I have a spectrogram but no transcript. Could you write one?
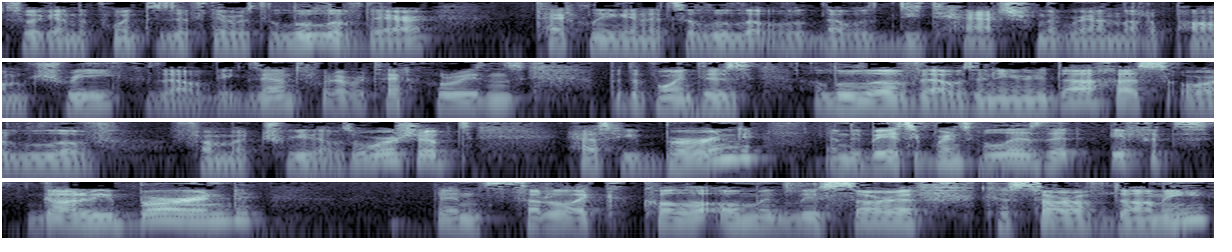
So again, the point is, if there was the lulav there, technically again it's a lulav that was detached from the ground, not a palm tree, because that would be exempt for whatever technical reasons. But the point is, a lulav that was in iridachas or a lulav from a tree that was worshipped has to be burned. And the basic principle is that if it's got to be burned, then sort of like kol ha'omed lisaref kasaraf dami.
